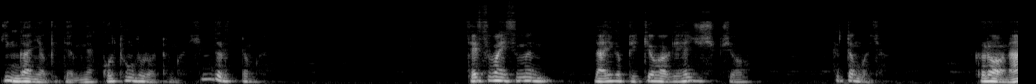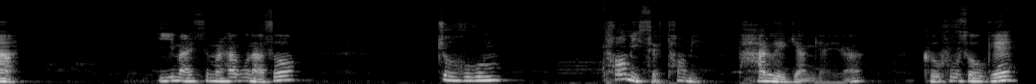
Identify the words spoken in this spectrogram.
인간이었기 때문에 고통스러웠던 거예요. 힘들었던 거예요. 될 수만 있으면 나 이거 비껴가게 해주십시오. 했던 거죠. 그러나 이 말씀을 하고 나서 조금 텀이 있어요. 텀이. 바로 얘기한 게 아니라 그 후속에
